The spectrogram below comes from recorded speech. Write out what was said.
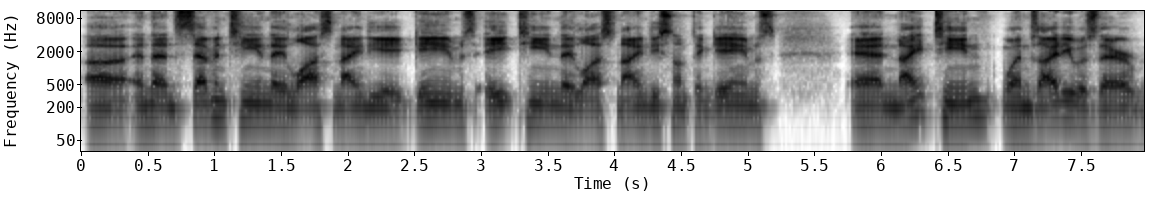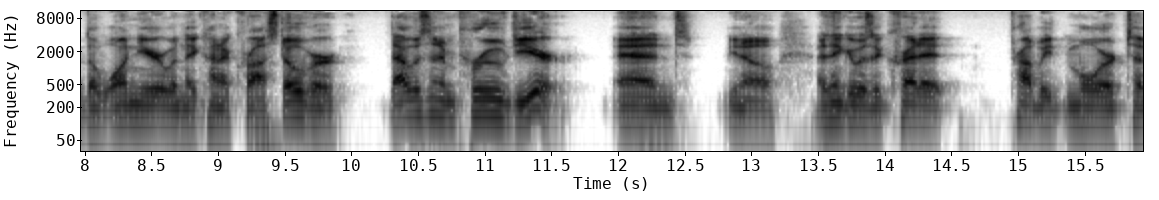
Uh, and then 17, they lost 98 games. 18, they lost 90 something games. And 19, when Zaidi was there, the one year when they kind of crossed over, that was an improved year. And, you know, I think it was a credit probably more to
